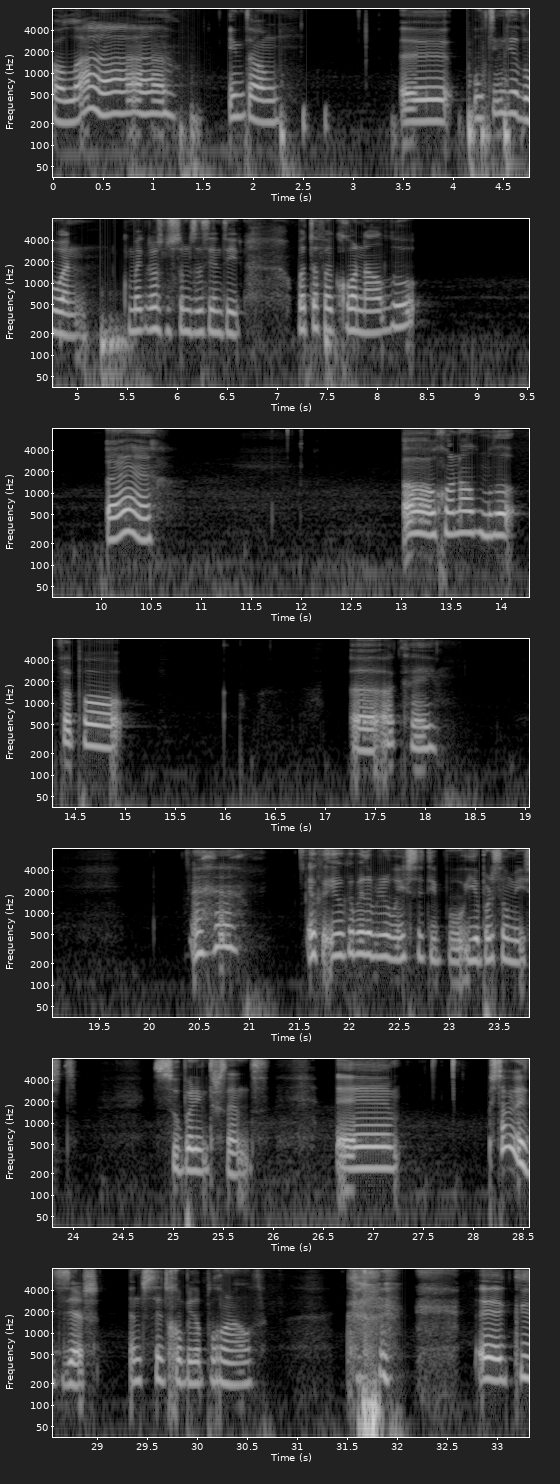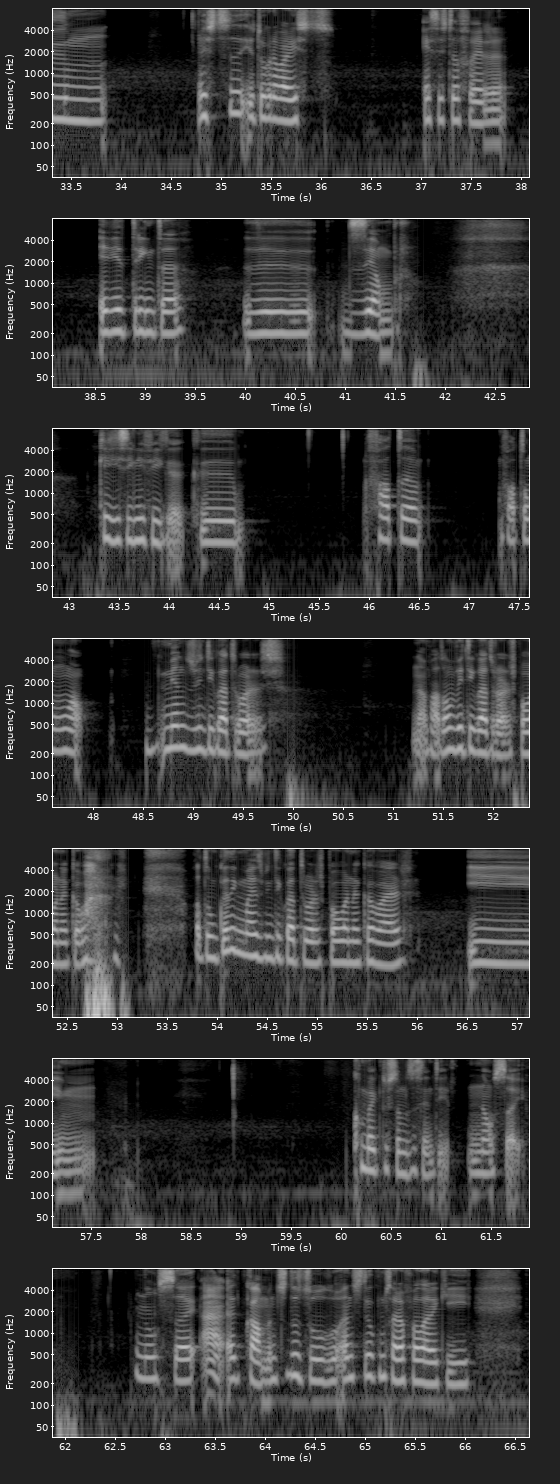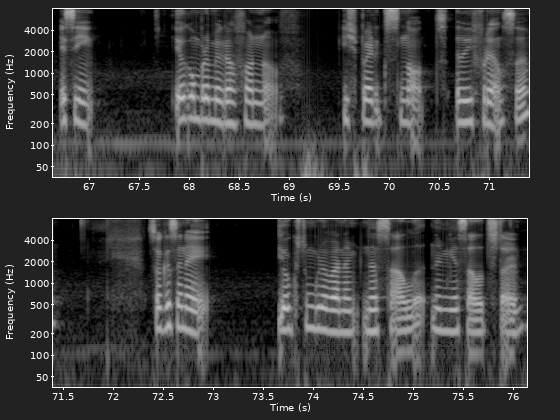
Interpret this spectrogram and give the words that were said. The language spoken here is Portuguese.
Olá! Então, uh, último dia do ano, como é que nós nos estamos a sentir? What the fuck, Ronaldo? Ah! Oh, o Ronaldo mudou, foi para o... Uh, ok. Aham. Eu, eu acabei de abrir o Insta tipo, e apareceu-me isto. Super interessante. Uh, estava a dizer, antes de ser interrompida pelo Ronaldo, que, uh, que hum, este, eu estou a gravar isto é sexta-feira, é dia 30 de dezembro. O que é que isso significa? Que falta faltam menos de 24 horas. Não, faltam 24 horas para o ano acabar. faltam um bocadinho mais de 24 horas para o ano acabar. E. Como é que nos estamos a sentir? Não sei. Não sei. Ah, calma, antes de tudo, antes de eu começar a falar aqui, assim, eu comprei um microfone novo e espero que se note a diferença. Só que a cena é, eu costumo gravar na, na sala, na minha sala de estar,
